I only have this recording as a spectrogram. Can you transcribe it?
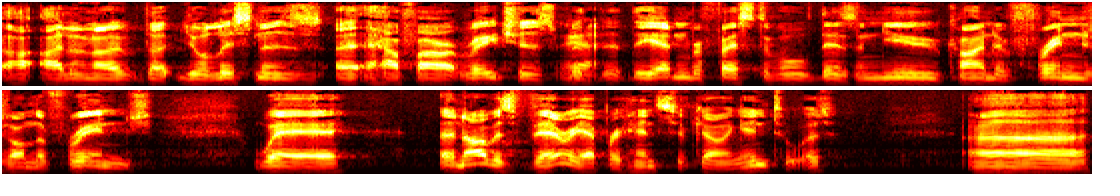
I don't know that your listeners how far it reaches, but Yeah. at the Edinburgh Festival, there's a new kind of fringe on the fringe, where, and I was very apprehensive going into it. Uh,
